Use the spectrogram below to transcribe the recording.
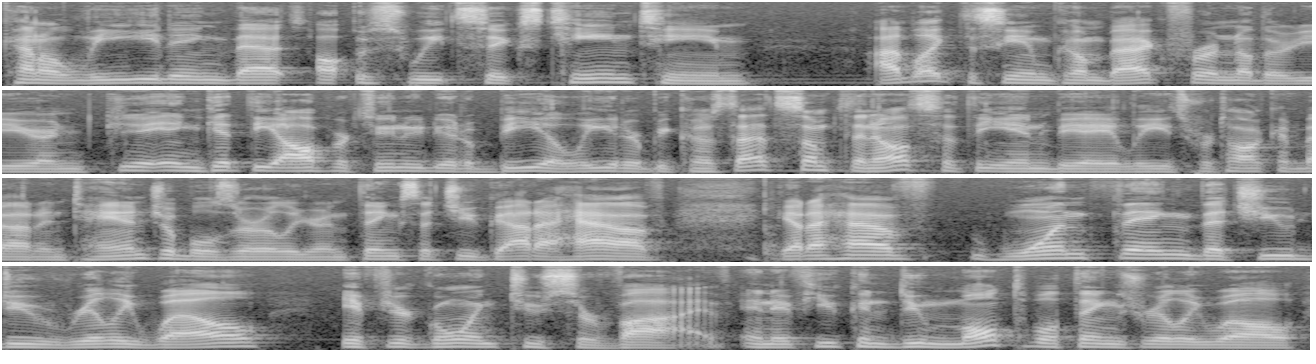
kind of leading that uh, Sweet 16 team. I'd like to see him come back for another year and, and get the opportunity to be a leader because that's something else that the NBA leads. We're talking about intangibles earlier and things that you got to have. Got to have one thing that you do really well if you're going to survive. And if you can do multiple things really well,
